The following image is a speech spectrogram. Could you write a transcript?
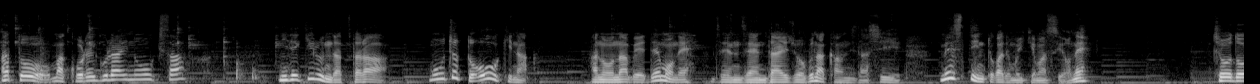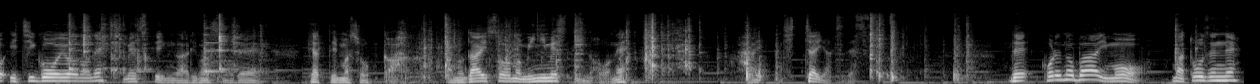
あと、まあ、これぐらいの大きさにできるんだったらもうちょっと大きなあの鍋でもね全然大丈夫な感じだしメスティンとかでもいけますよね。ちょうど1号用のねメスティンがありますのでやってみましょうか。あのダイソーのミニメスティンの方ね。はいちっちゃいやつです。でこれの場合もまあ当然ね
